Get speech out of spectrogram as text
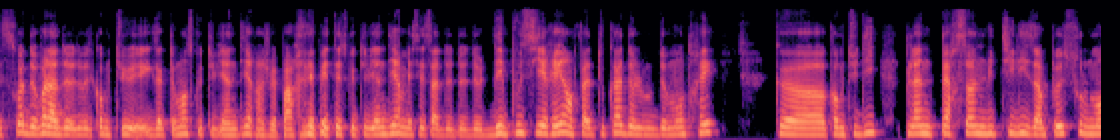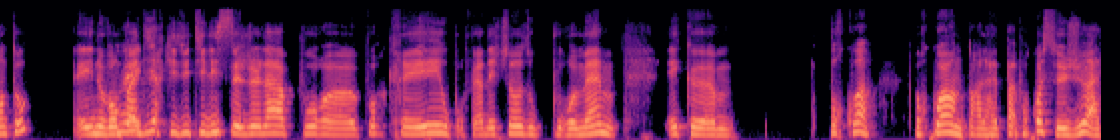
soit de voilà de, comme tu exactement ce que tu viens de dire hein, je vais pas répéter ce que tu viens de dire mais c'est ça de, de, dépoussiérer en fait en tout cas de, de montrer que comme tu dis plein de personnes l'utilisent un peu sous le manteau et ils ne vont pas dire qu'ils utilisent ce jeu-là pour, euh, pour créer ou pour faire des choses ou pour eux-mêmes. Et que pourquoi? Pourquoi on ne parlerait pas Pourquoi ce jeu à...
